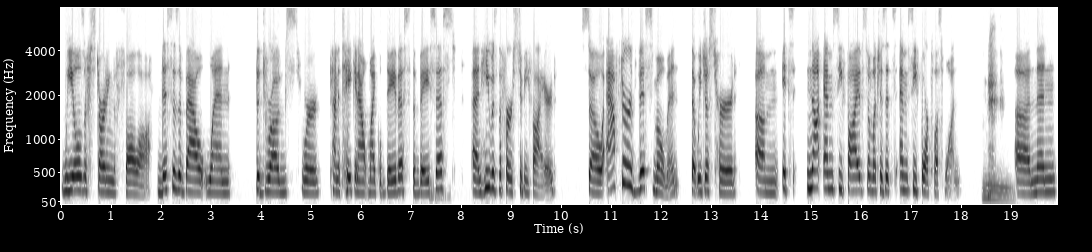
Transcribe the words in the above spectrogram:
wheels are starting to fall off. This is about when the drugs were kind of taking out Michael Davis, the bassist, and he was the first to be fired. So after this moment that we just heard, um, it's not MC5 so much as it's MC4 plus one. Mm. Uh, and then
